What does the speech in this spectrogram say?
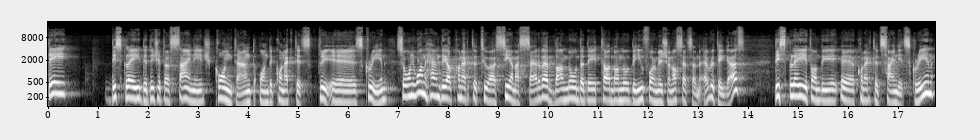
they display the digital signage content on the connected uh, screen. So on one hand, they are connected to a CMS server, download the data, download the information assets and everything else display it on the uh, connected signage screen.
